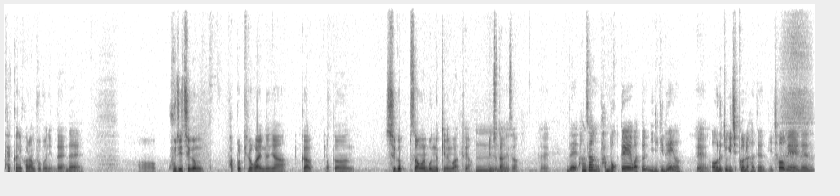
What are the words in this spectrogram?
테크니컬한 부분인데 네. 어, 굳이 지금 바꿀 필요가 있느냐? 그러니까 어떤 시급성을 못 느끼는 것 같아요. 음. 민주당에서. 네. 근데 항상 반복돼 왔던 일이긴 해요. 예. 어느 쪽이 집권을 하든 이 처음에는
